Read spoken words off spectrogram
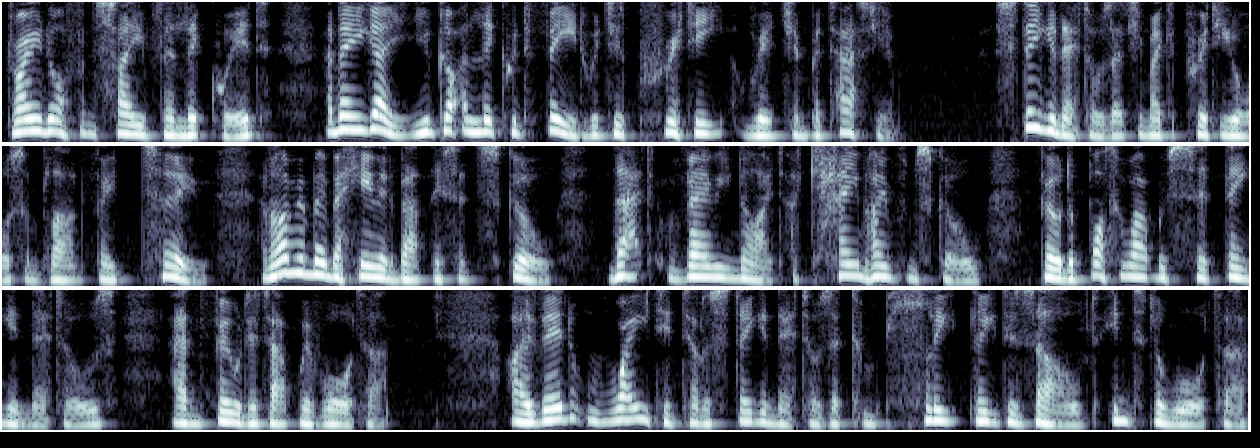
drain off and save the liquid, and there you go. You've got a liquid feed which is pretty rich in potassium. Stinger nettles actually make a pretty awesome plant food too. And I remember hearing about this at school. That very night, I came home from school, filled a bottle up with stinging nettles, and filled it up with water. I then waited till the stinging nettles had completely dissolved into the water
